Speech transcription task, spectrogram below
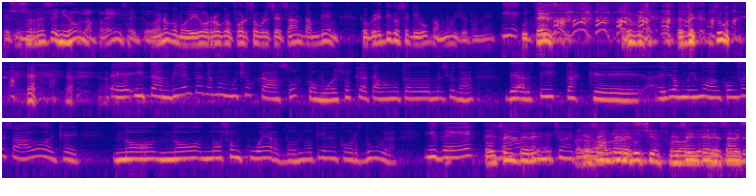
Eso se reseñó en la prensa y todo. Bueno, como dijo Roquefort sobre Cézanne también. Los críticos se equivocan mucho también. Y- Ustedes. Eh, y también tenemos muchos casos, como esos que acaban ustedes de mencionar, de artistas que ellos mismos han confesado de que no, no, no son cuerdos, no tienen cordura. Y de esto nacen muchos Pero obra de Lucien Freud es interesante ese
